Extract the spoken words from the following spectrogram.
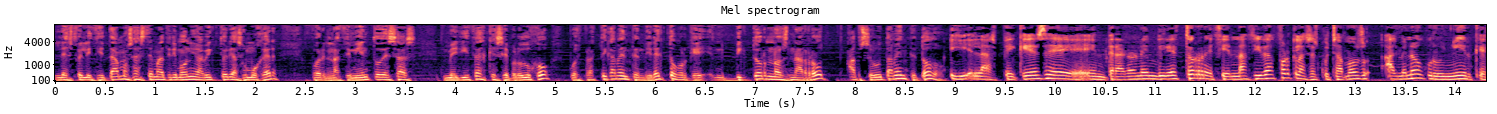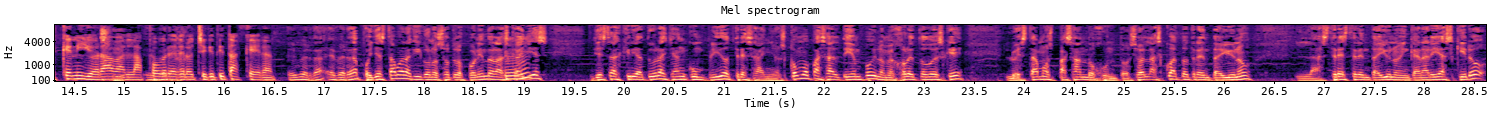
les felicitamos a este matrimonio, a Víctor y a su mujer, por el nacimiento de esas mellizas que se produjo pues prácticamente en directo, porque Víctor nos narró absolutamente todo. Y las peques eh, entraron en directo recién nacidas porque las escuchamos al menos gruñir, que es que ni lloraban las es pobres verdad. de los chiquititas que eran. Es verdad, es verdad. Pues ya estaban aquí con nosotros poniendo las ¿Mm? calles y estas criaturas ya han cumplido tres años. ¿Cómo pasa el tiempo? Y lo mejor de todo es que lo estamos pasando juntos. Son las 4.31, las 3.31 en Canarias. Quiero,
